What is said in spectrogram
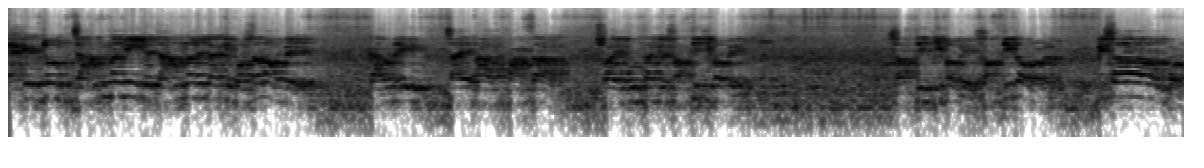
এক একজন জাহান্নামী, যে জাহান্নামে তাকে বসানো হবে কারণ এই চার হাত, পাঁচ হাত, ছয় ফুট থাকলে শাস্তি কি পাবে শাস্তি কি পাবে শাস্তি তো হবে না। বিশাল বড়।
